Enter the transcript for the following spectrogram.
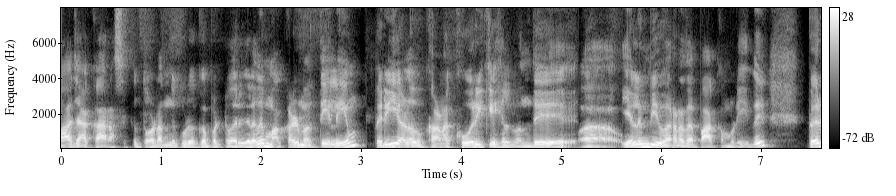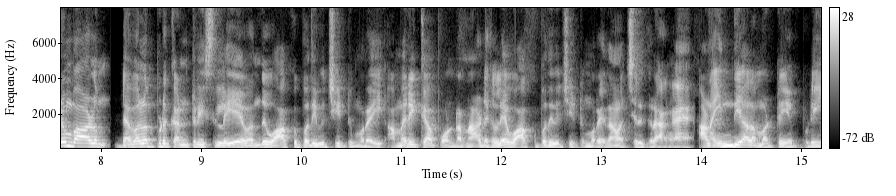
பாஜக அரசுக்கு தொடர்ந்து கொடுக்கப்பட்டு வருகிறது. மக்கள் மத்தியிலையும் பெரிய அளவுக்கான கோரிக்கைகள் வந்து எழும்பி வர்றதை பார்க்க முடியுது. பெரும்பாலும் டெவலப்டு கண்ட்ரீஸ்லேயே வந்து வாக்குப்பதிவு சீட்டு முறை அமெரிக்கா போன்ற நாடுகளே வாக்குப்பதிவு சீட்டு முறை தான் வச்சிருக்கிறாங்க. ஆனால் இந்தியாவில் மட்டும் எப்படி?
